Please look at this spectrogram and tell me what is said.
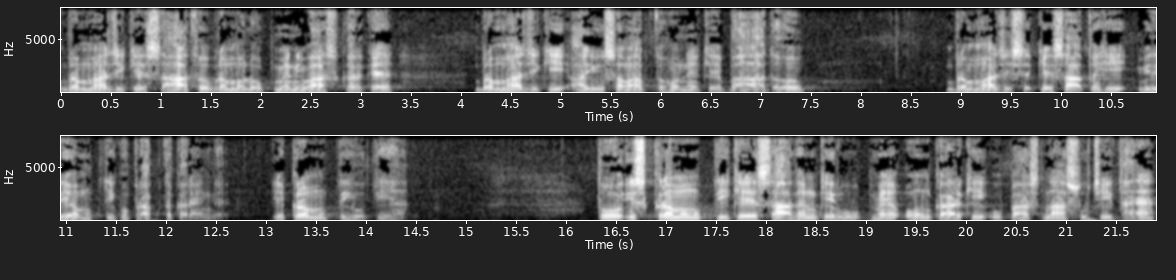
ब्रह्मा जी के साथ ब्रह्मलोक में निवास करके ब्रह्मा जी की आयु समाप्त होने के बाद ब्रह्मा जी के साथ ही विधेय मुक्ति को प्राप्त करेंगे। ये क्रम मुक्ति होती है। तो इस क्रम मुक्ति के साधन के रूप में ओंकार की उपासना सूचित है,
